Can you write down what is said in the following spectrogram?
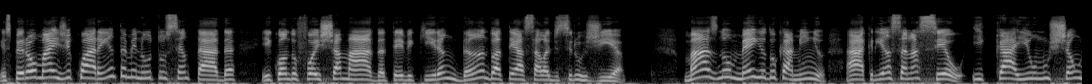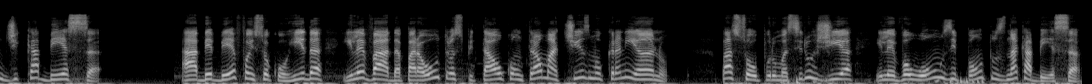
esperou mais de 40 minutos sentada e, quando foi chamada, teve que ir andando até a sala de cirurgia. Mas no meio do caminho, a criança nasceu e caiu no chão de cabeça. A bebê foi socorrida e levada para outro hospital com traumatismo craniano passou por uma cirurgia e levou 11 pontos na cabeça.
